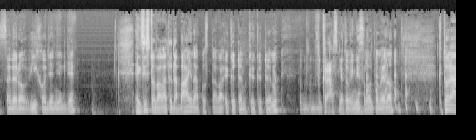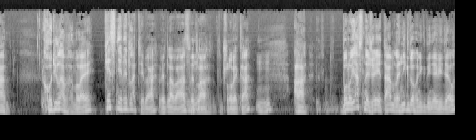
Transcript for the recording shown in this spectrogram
severovýchode niekde. Existovala teda bájna postava Eketem Keketem, krásne to vymyslel to meno, ktorá chodila v hmle tesne vedľa teba, vedľa vás, mm-hmm. vedľa človeka mm-hmm. a bolo jasné, že je tam, len nikto ho nikdy nevidel,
